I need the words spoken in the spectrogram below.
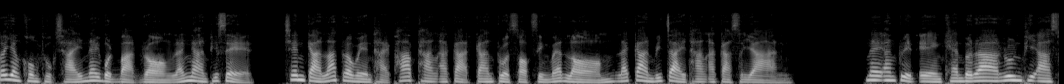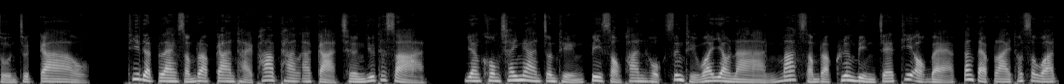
ก็ยังคงถูกใช้ในบทบาทรองและงานพิเศษ เช่น การลาดตระเวนถ่ายภาพทางอากาศการตรวจสอบสิ่งแวดล้อม และการวิจัยทางอากาศยาน ในอังกฤษเองแคนเบรารุ่น PR 0.9 ที่ดัดแปลงสำหรับการถ่ายภาพทางอากาศเชิงยุทธศาสตร์ ยังคงใช้งานจนถึงปี 2006 ซึ่งถือว่ายาวนานมากสำหรับเครื่องบินเจ็ตที่ออกแบบตั้งแต่ปลายทศวรรษ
